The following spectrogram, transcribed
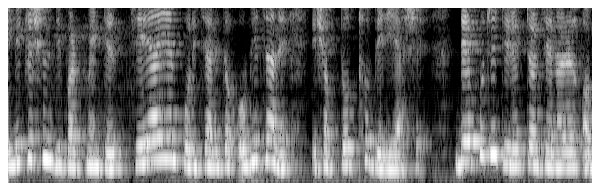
ইমিগ্রেশন ডিপার্টমেন্টের জেআইএম পরিচালিত অভিযানে এসব তথ্য বেরিয়ে আসে। Deputy director general of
